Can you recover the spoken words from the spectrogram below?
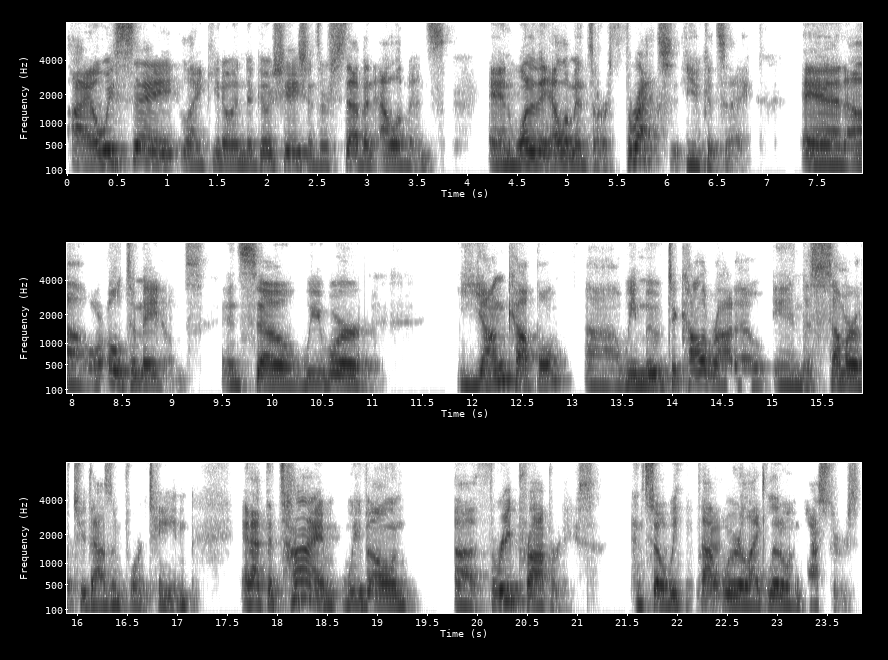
I always say, like, you know, in negotiations, there's seven elements. And one of the elements are threats, you could say, and uh, or ultimatums. And so we were young couple. Uh, we moved to Colorado in the summer of 2014. And at the time, we've owned uh, three properties. And so we thought okay. we were like little investors.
